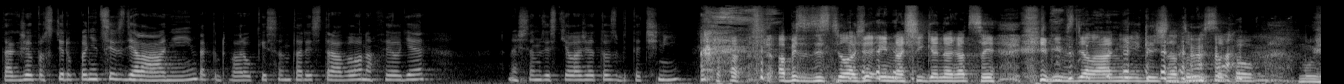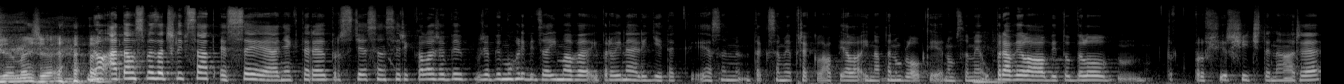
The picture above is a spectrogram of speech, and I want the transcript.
takže prostě doplnit si vzdělání, tak dva roky jsem tady strávila na Fieldě, než jsem zjistila, že je to zbytečný. Aby zjistila, že i naší generaci chybí vzdělání, i když na to vysokou můžeme, že? No a tam jsme začali psát eseje a některé prostě jsem si říkala, že by, že by mohly být zajímavé i pro jiné lidi, tak, já jsem, tak jsem je překlápěla i na ten blog, jenom jsem je upravila, aby to bylo mm, tak pro širší čtenáře.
